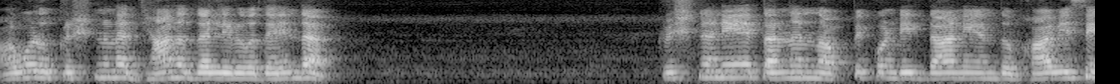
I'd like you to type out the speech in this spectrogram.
ಅವಳು ಕೃಷ್ಣನ ಧ್ಯಾನದಲ್ಲಿರುವುದರಿಂದ ಕೃಷ್ಣನೇ ತನ್ನನ್ನು ಅಪ್ಪಿಕೊಂಡಿದ್ದಾನೆ ಎಂದು ಭಾವಿಸಿ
